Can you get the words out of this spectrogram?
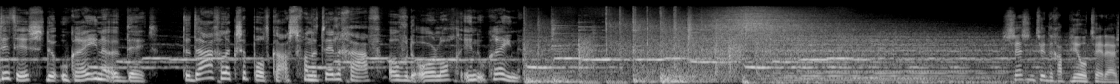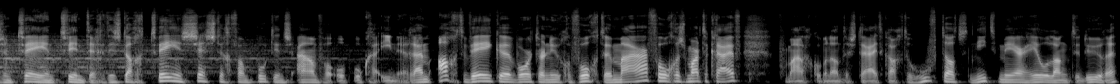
Dit is de Oekraïne-update. De dagelijkse podcast van de Telegraaf over de oorlog in Oekraïne. 26 april 2022. Het is dag 62 van Poetins aanval op Oekraïne. Ruim acht weken wordt er nu gevochten. Maar volgens Marten Kruijf, voormalig commandant der strijdkrachten, hoeft dat niet meer heel lang te duren.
